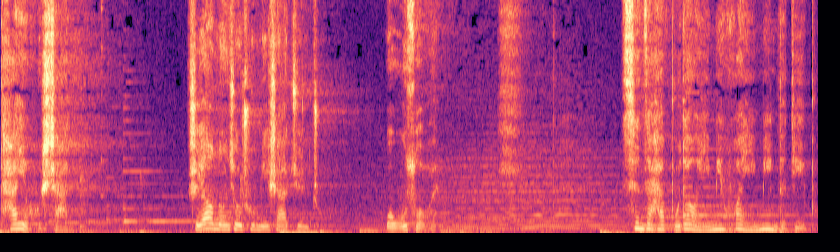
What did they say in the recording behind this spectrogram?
他也会杀你。只要能救出弥沙郡主，我无所谓。现在还不到一命换一命的地步，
